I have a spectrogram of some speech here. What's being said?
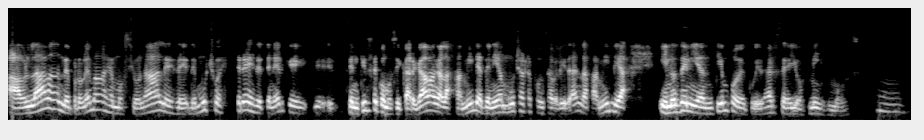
hablaban de problemas emocionales, de, mucho estrés, de tener que eh, sentirse como si cargaban a la familia, tenían mucha responsabilidad en la familia y no tenían tiempo de cuidarse ellos mismos. Mm.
